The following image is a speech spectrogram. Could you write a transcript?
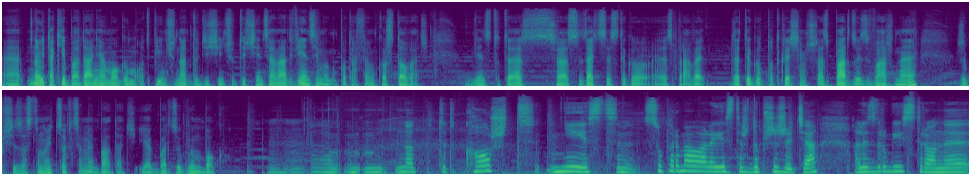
e, no i takie badania mogą od 5 do 10 tysięcy, a nawet więcej mogą, potrafią kosztować, więc to teraz trzeba zdać sobie z tego sprawę, dlatego podkreślam jeszcze raz, bardzo jest ważne, żeby się zastanowić, co chcemy badać i jak bardzo głęboko. Mhm. No, to koszt nie jest super mały, ale jest też do przeżycia, ale z drugiej strony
